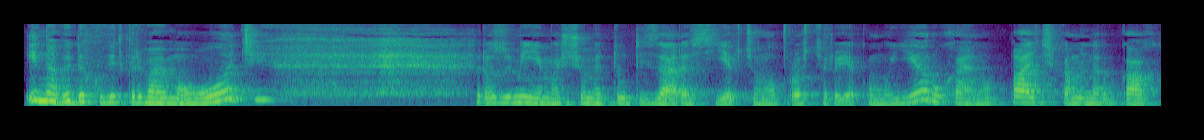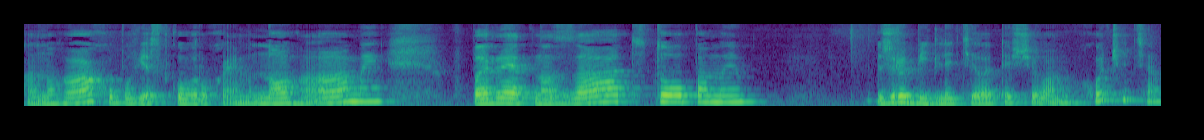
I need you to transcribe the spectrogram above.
І на видиху відкриваємо очі. Розуміємо, що ми тут і зараз є в цьому просторі, якому є. Рухаємо пальчиками на руках, на ногах, обов'язково рухаємо ногами, вперед, назад, стопами. Зробіть для тіла те, що вам хочеться.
